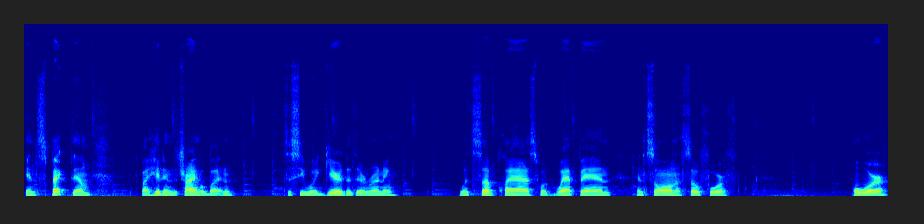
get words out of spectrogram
inspect them by hitting the triangle button to see what gear that they're running, what subclass, what weapon, and so on and so forth. Or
